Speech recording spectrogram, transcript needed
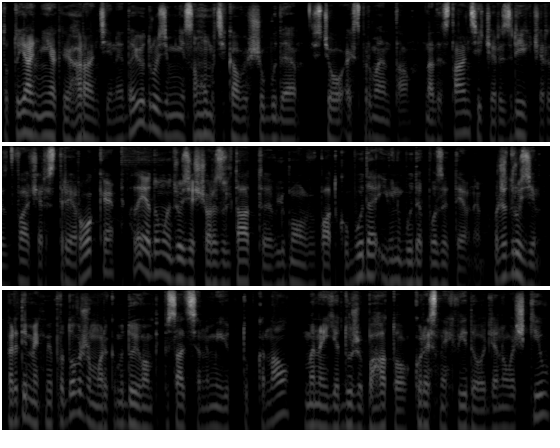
тобто я ніяких гарантій не даю, друзі. Мені самому цікаво, що буде з цього експеримента на дистанції через рік, через два, через три роки. Але я думаю, друзі, що результат в будь-якому випадку буде і він буде позитивним. Отже, друзі, перед тим як ми продовжимо, рекомендую вам підписатися на мій YouTube канал. У мене є дуже багато корисних відео для новачків,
